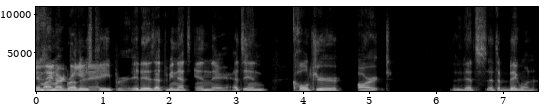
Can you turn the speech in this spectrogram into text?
Am I my brother's DNA. keeper? It is. That I mean, that's in there. That's in culture, art. That's that's a big one.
